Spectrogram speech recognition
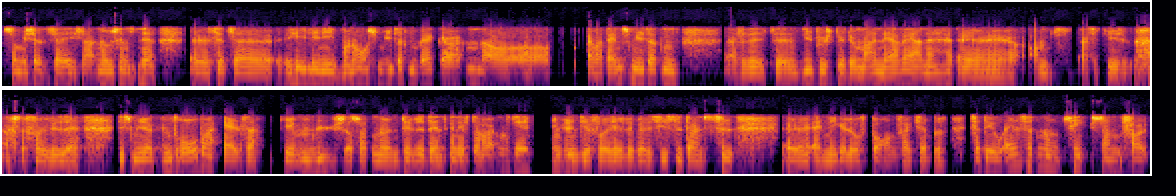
som vi selv sagde i starten af udsendelsen her, øh, sætte sig helt ind i, hvornår smitter den, hvad gør den, og, og at hvordan smitter den. Altså det, det, lige pludselig bliver det jo meget nærværende. Øh, om, altså de, så får vi vide, at det smitter gennem dråber, altså gennem lys og sådan noget. Det ved danskerne efterhånden, men det er en viden, de har fået her i løbet af det sidste døgns tid, øh, at den ikke er luftborgen for eksempel. Så det er jo alle sådan nogle ting, som folk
